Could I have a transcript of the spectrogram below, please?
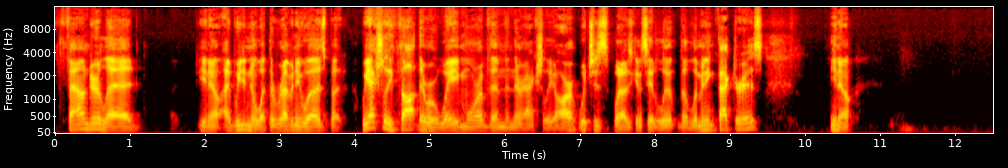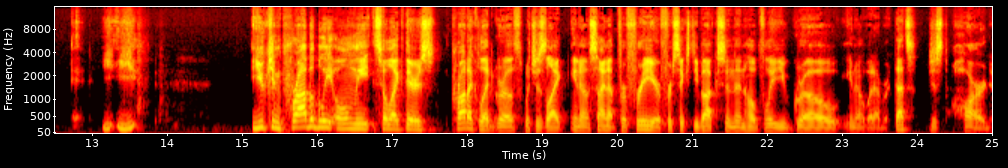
founder led, you know, I, we didn't know what the revenue was, but we actually thought there were way more of them than there actually are, which is what I was going to say the, li- the limiting factor is, you know, you, you can probably only so like there's product led growth which is like you know sign up for free or for 60 bucks and then hopefully you grow you know whatever. That's just hard.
